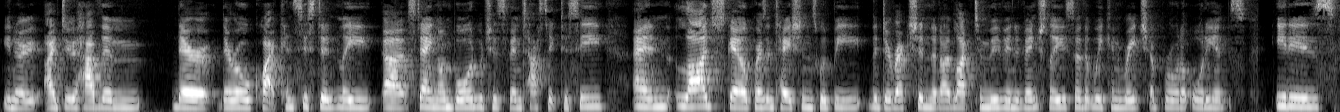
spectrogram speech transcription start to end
you know, I do have them. They're they're all quite consistently uh, staying on board, which is fantastic to see. And large scale presentations would be the direction that I'd like to move in eventually, so that we can reach a broader audience. It is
